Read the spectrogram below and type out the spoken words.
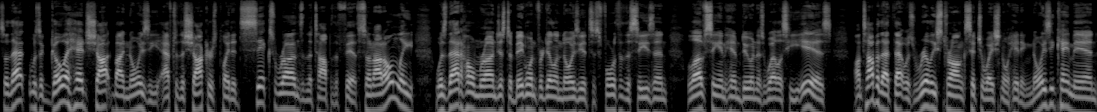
So that was a go ahead shot by Neuse after the Shockers plated six runs in the top of the fifth. So not only was that home run just a big one for Dylan Neuse, it's his fourth of the season. Love seeing him doing as well as he is. On top of that, that was really strong situational hitting. Neuse came in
